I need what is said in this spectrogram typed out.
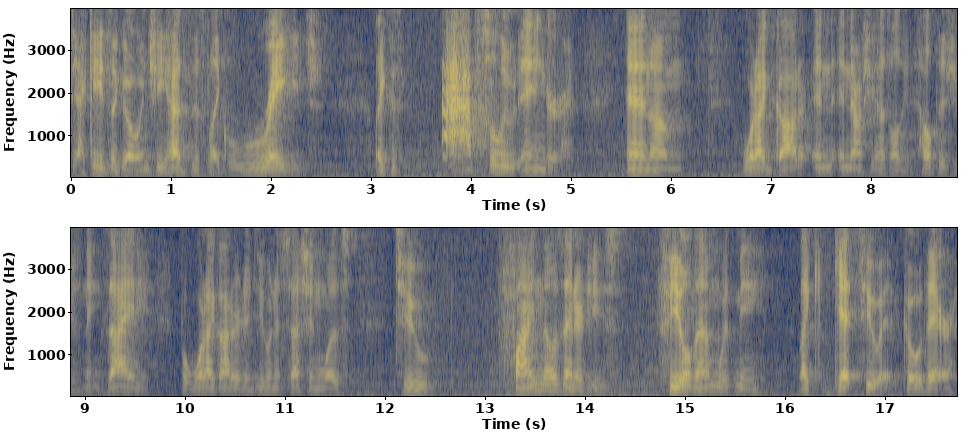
decades ago and she has this like rage like this absolute anger. And um, what i got her and, and now she has all these health issues and anxiety but what i got her to do in a session was to find those energies feel them with me like get to it go there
